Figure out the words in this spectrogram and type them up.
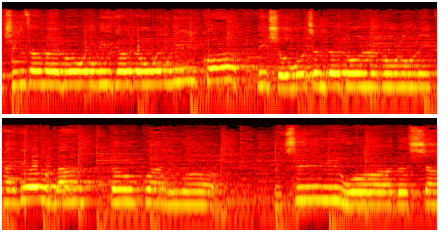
心脏脉搏为你跳动，为你狂。你说我真的多余，不如离开流浪，都怪我没治愈我的伤。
